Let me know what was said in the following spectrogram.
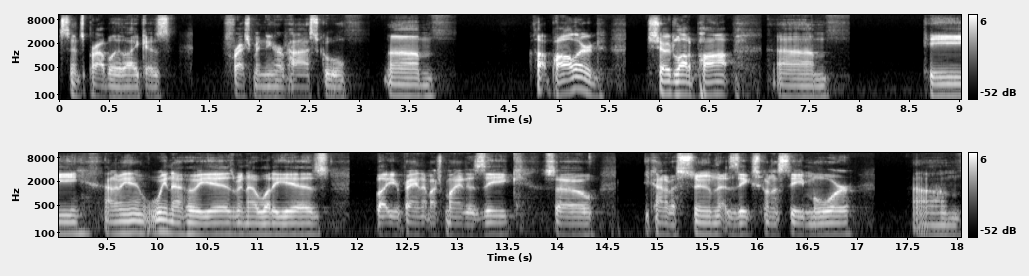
since probably like his freshman year of high school. Um, I thought Pollard showed a lot of pop. Um, he, I mean, we know who he is, we know what he is, but you're paying that much money to Zeke, so you kind of assume that Zeke's going to see more. Um,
